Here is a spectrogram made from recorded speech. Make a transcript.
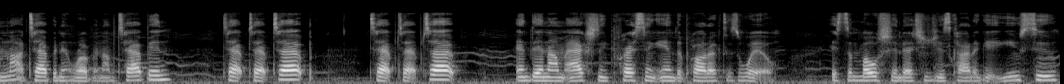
I'm not tapping and rubbing. I'm tapping, tap, tap, tap, tap, tap, tap, and then I'm actually pressing in the product as well. It's the motion that you just kind of get used to.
